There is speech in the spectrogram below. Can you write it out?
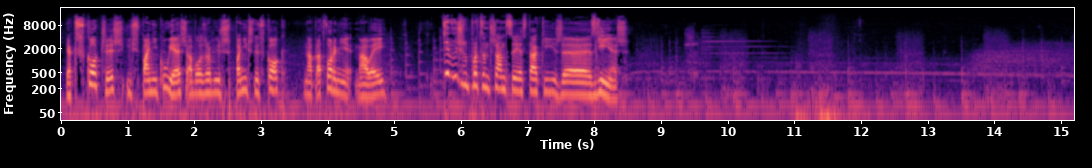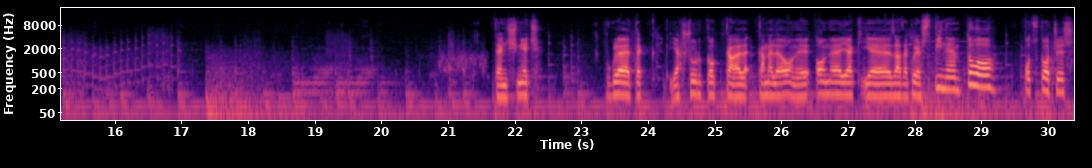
jak skoczysz i spanikujesz albo zrobisz paniczny skok na platformie małej, 90% szansy jest taki, że zginiesz. Ten śmieć. W ogóle te k- jaszczurko kale, kameleony, one jak je zaatakujesz spinem, to podskoczysz.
